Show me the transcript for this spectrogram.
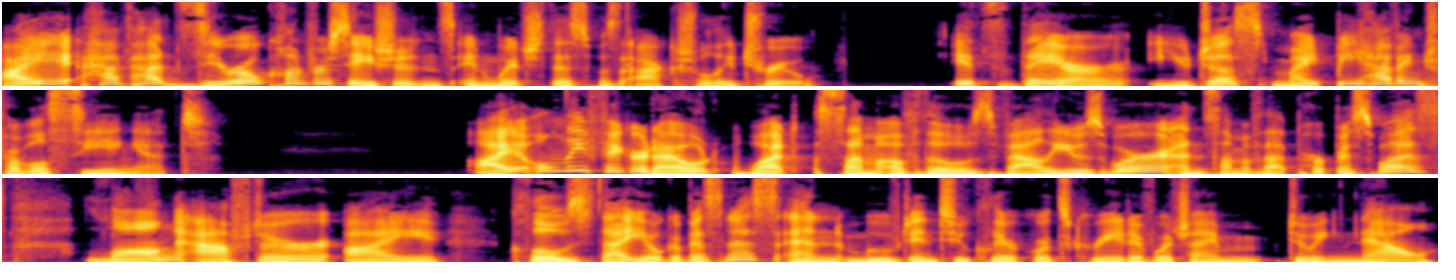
I have had zero conversations in which this was actually true. It's there, you just might be having trouble seeing it. I only figured out what some of those values were and some of that purpose was long after I closed that yoga business and moved into Clear Quartz Creative, which I'm doing now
